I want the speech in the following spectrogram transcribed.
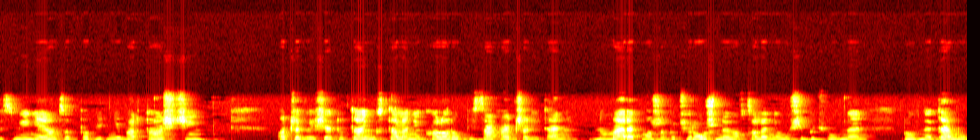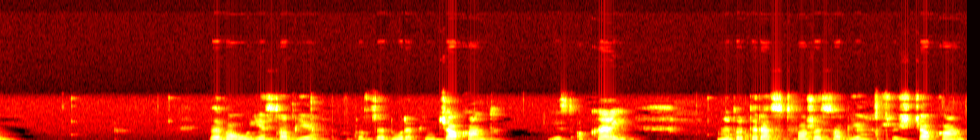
zmieniając odpowiednie wartości. Oczywiście tutaj ustalenie koloru pisaka, czyli ten numerek może być różny, no wcale nie musi być równy, równy temu. Wywołuję sobie procedurę pięciokąt. Jest OK. No to teraz stworzę sobie sześciokąt.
